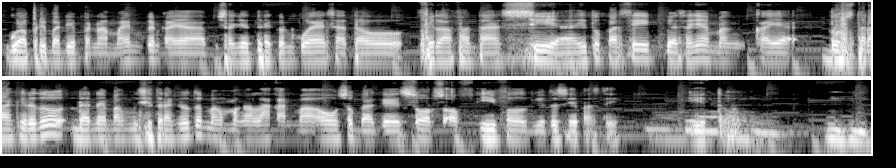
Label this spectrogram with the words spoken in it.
gua pribadi pernah main mungkin kayak misalnya Dragon Quest atau Final Fantasy ya itu pasti biasanya emang kayak boss terakhir itu dan emang misi terakhir itu emang mengalahkan Mao sebagai source of evil gitu sih pasti Hmm. gitu. Hmm.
